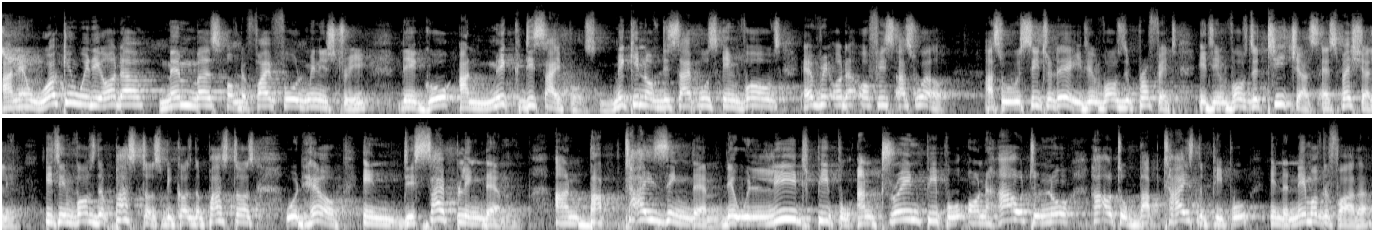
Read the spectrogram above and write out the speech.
And then working with the other members of the fivefold ministry, they go and make disciples. Making of disciples involves every other office as well. As we will see today, it involves the prophet, it involves the teachers, especially. It involves the pastors, because the pastors would help in discipling them and baptizing them. They will lead people and train people on how to know how to baptize the people in the name of the Father,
